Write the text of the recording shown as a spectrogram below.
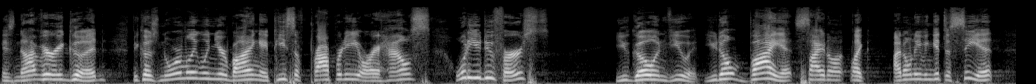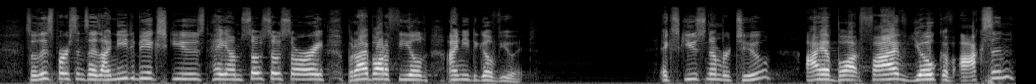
is not very good because normally when you're buying a piece of property or a house, what do you do first? You go and view it. You don't buy it sight on, like I don't even get to see it. So this person says, I need to be excused. Hey, I'm so, so sorry, but I bought a field. I need to go view it. Excuse number two I have bought five yoke of oxen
